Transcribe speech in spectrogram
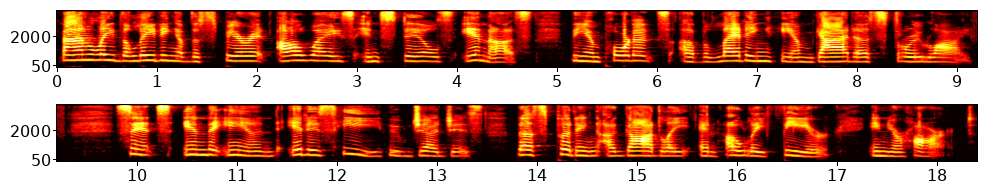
Finally, the leading of the Spirit always instills in us the importance of letting Him guide us through life, since in the end it is He who judges, thus putting a godly and holy fear in your heart.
